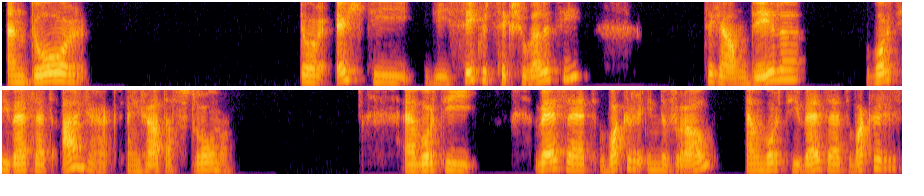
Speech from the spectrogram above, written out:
En door, door echt die, die sacred sexuality te gaan delen, wordt die wijsheid aangeraakt en gaat dat stromen. En wordt die wijsheid wakker in de vrouw en wordt die wijsheid wakker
